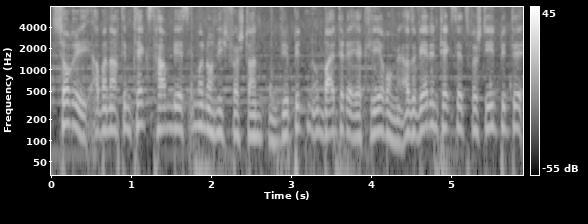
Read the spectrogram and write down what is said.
Sorry, aber nach dem Text haben wir es immer noch nicht verstanden. Wir bitten um weitere Erklärungen. Also wer den Text jetzt versteht, bitte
